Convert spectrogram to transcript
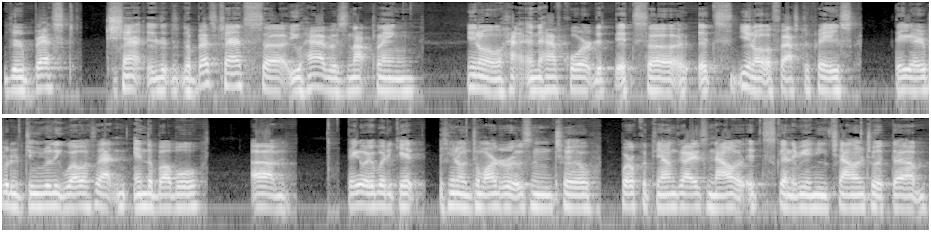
your best chance the best chance uh, you have is not playing you know, in the half court, it, it's uh, it's you know a faster pace. they are able to do really well with that in, in the bubble. Um, they were able to get you know DeMar DeRozan to work with the young guys. Now it's going to be a new challenge with um,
